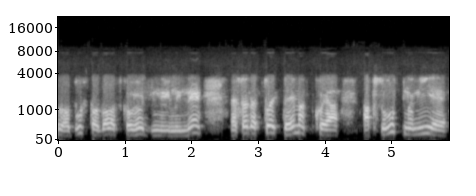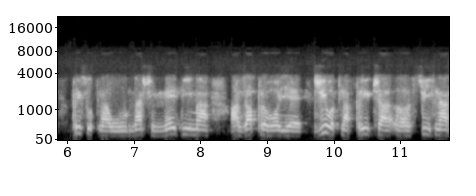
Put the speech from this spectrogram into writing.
odustao od u Vojvodinu ili ne. E sada, to je tema koja apsolutno nije prisutna u našim medijima, a zapravo je životna priča svih nas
